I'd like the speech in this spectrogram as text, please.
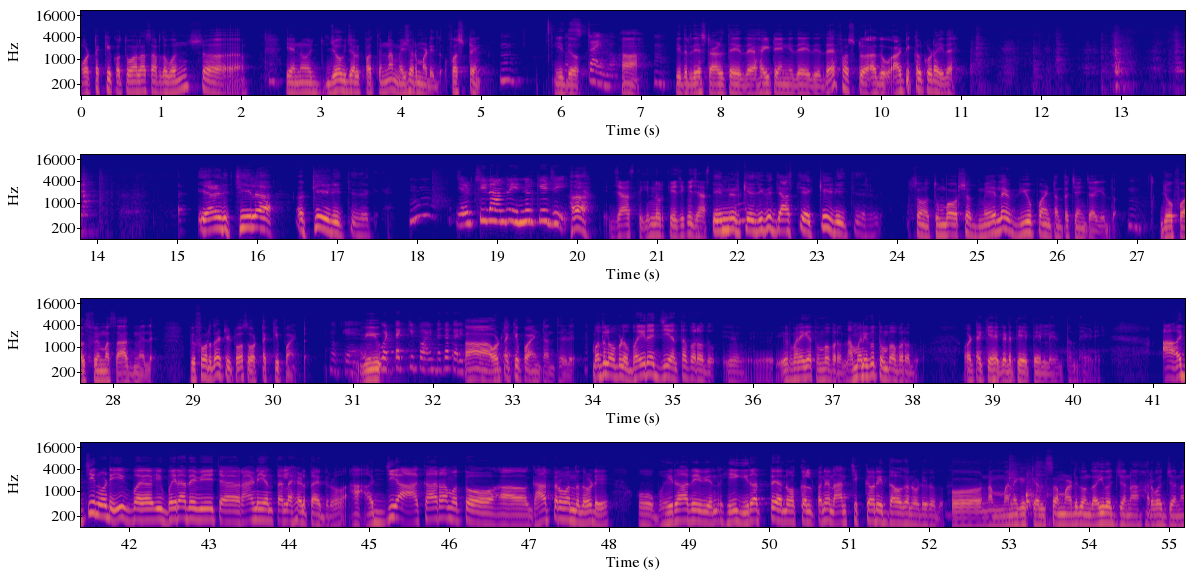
ಒಟ್ಟಕ್ಕಿ ಕೊತ್ವಾಲ ಸಾವಿರದ ಒನ್ಸ್ ಏನು ಜೋಗ್ ಜಲಪಾತನ ಮೆಷರ್ ಮಾಡಿದ್ದು ಫಸ್ಟ್ ಟೈಮ್ ಇದು ಟೈಮ್ ಹಾಂ ಇದ್ರದ್ದು ಎಷ್ಟು ಅಳತೆ ಇದೆ ಹೈಟ್ ಏನಿದೆ ಇದಿದೆ ಫಸ್ಟ್ ಅದು ಆರ್ಟಿಕಲ್ ಕೂಡ ಇದೆ. ಎರಡು ಚೀಲ ಅಕ್ಕಿ ಹಿಡಿತಿದ್ದಕ್ಕೆ ಹ್ಮ್. ಎರಡು ಚೀಲ ಅಂದ್ರೆ ಇನ್ನೂರು ಕೆಜಿ. ಹಾಂ. ಜಾಸ್ತಿ ಇನ್ನೂರು ಕೆಜಿಗೂ ಜಾಸ್ತಿ. ಇನ್ನೂರು ಕೆಜಿಗೂ ಜಾಸ್ತಿ ಅಕ್ಕಿ ಹಿಡಿತಿದ್ರಲ್ಲಿ ಸೊ ತುಂಬ ವರ್ಷದ ಮೇಲೆ ವ್ಯೂ ಪಾಯಿಂಟ್ ಅಂತ ಚೇಂಜ್ ಆಗಿದ್ದು. ಜೋಗ್ ಫಾಲ್ಸ್ ಫೇಮಸ್ ಆದಮೇಲೆ. ಬಿಫೋರ್ ದಟ್ ಇಟ್ ವಾಸ್ ಒಟ್ಟಕ್ಕಿ ಪಾಯಿಂಟ್ ಒಟ್ಟಕ್ಕಿ ಪಾಯಿಂಟ್ ಅಂತ ಕರೀತಾರೆ ಹಾಂ ಒಟ್ಟಕ್ಕಿ ಪಾಯಿಂಟ್ ಅಂತ ಹೇಳಿ. ಮೊದಲು ಒಬ್ಳು ಬೈರಜ್ಜಿ ಅಂತ ಬರೋದು. ಇವ್- ಇವ್ರ ಮನೆಗೆ ತುಂಬ ಬರೋದು. ನಮ್ಮ ಮನೆಗೂ ತುಂಬ ಬರೋದು. ಒಟ್ಟಕ್ಕಿ ಹೆಗಡತಿ ಐತೆ ಇಲ್ಲಿ ಅಂತಂದು ಹೇಳಿ. ಆ ಅಜ್ಜಿ ನೋಡಿ ಬ ಈ ಭೈರಾದೇವಿ ಚ ರಾಣಿ ಅಂತೆಲ್ಲ ಹೇಳ್ತಾ ಇದ್ರು. ಆ ಅಜ್ಜಿಯ ಆಕಾರ ಮತ್ತು ಆ ಗಾತ್ರವನ್ನು ನೋಡಿ ಓ ಭೈರಾದೇವಿ ಅಂದ್ರೆ ಹೀಗಿರತ್ತೆ ಅನ್ನೋ ಕಲ್ಪನೆ ನಾನು ಚಿಕ್ಕವರಿದ್ದಾವಾಗ ನೋಡಿರೋದು. ಓ, ನಮ್ಮ ಮನೆಗೆ ಕೆಲಸ ಮಾಡಿದ ಒಂದು ಐವತ್ತು ಜನ ಅರವತ್ತು ಜನ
